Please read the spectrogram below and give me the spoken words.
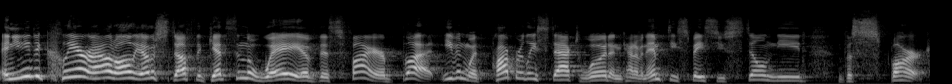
And you need to clear out all the other stuff that gets in the way of this fire. But even with properly stacked wood and kind of an empty space, you still need the spark.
